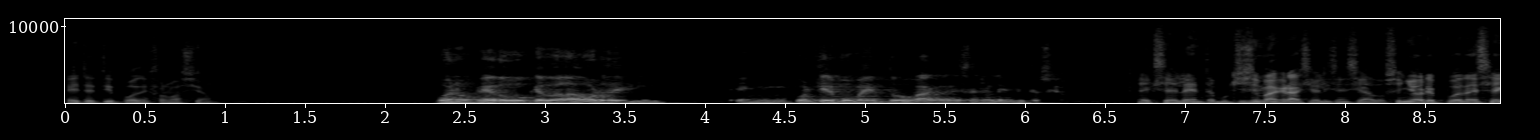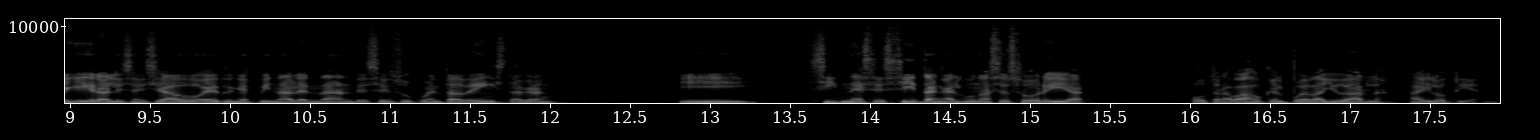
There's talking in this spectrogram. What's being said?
este tipo de información. Bueno, quedo, quedo a la orden y en cualquier momento agradeceré la invitación. Excelente, muchísimas gracias, licenciado. Señores, pueden seguir al licenciado Edwin Espinal Hernández en su cuenta de Instagram, y si necesitan alguna asesoría o trabajo que él pueda ayudarles, ahí lo tienen.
